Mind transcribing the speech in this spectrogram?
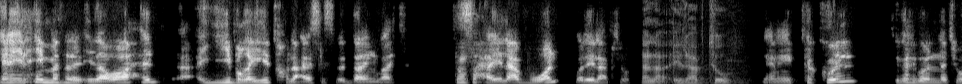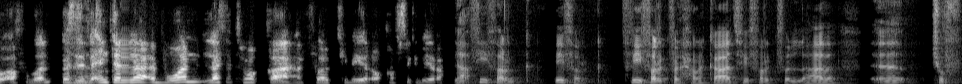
يعني الحين مثلا إذا واحد يبغى يدخل على سلسلة Dying Light تنصحه يلعب 1 ولا يلعب 2؟ لا لا يلعب 2 يعني ككل تقدر تقول ان 2 أفضل بس آه. إذا أنت لاعب 1 لا تتوقع فرق كبير أو قفزة كبيرة لا في فرق في فرق في فرق في الحركات في فرق في هذا آه، شوف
